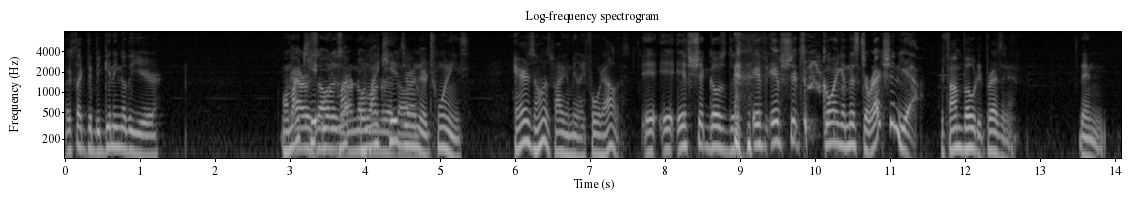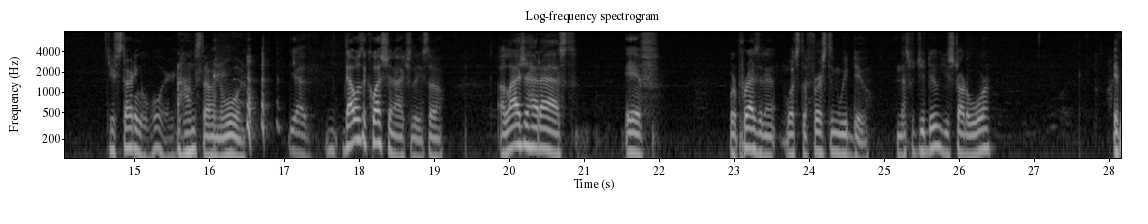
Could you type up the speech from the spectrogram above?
It's like the beginning of the year. Well, my, kid, when my, are no when my longer a kids are in their 20s, Arizona's probably gonna be like four dollars. I- i- If shit goes the if if shit's going in this direction, yeah. If I'm voted president, then You're starting a war. I'm starting a war. Yeah, that was a question actually. So, Elijah had asked if we're president, what's the first thing we'd do? And that's what you do. You start a war. If,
